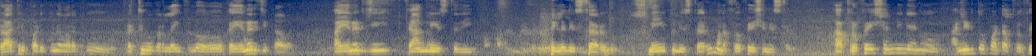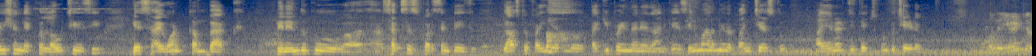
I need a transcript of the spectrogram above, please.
రాత్రి పడుకునే వరకు ప్రతి ఒక్కరి లైఫ్లో ఒక ఎనర్జీ కావాలి. ఆ ఎనర్జీ ఫ్యామిలీ ఇస్తుంది పిల్లలు ఇస్తారు స్నేహితులు ఇస్తారు మన ప్రొఫెషన్ ఇస్తుంది. ఆ ప్రొఫెషన్ని నేను అన్నిటితో పాటు ఆ ప్రొఫెషన్ ఎక్కువ లవ్ చేసి yes I want come back నేను ఎందుకు సక్సెస్ పర్సంటేజ్ లాస్ట్ ఫైవ్ ఇయర్లో తగ్గిపోయిందనే దానికి సినిమాల మీద పనిచేస్తూ ఆ ఎనర్జీ తెచ్చుకుంటూ చేయడం. మొన్న మీరు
